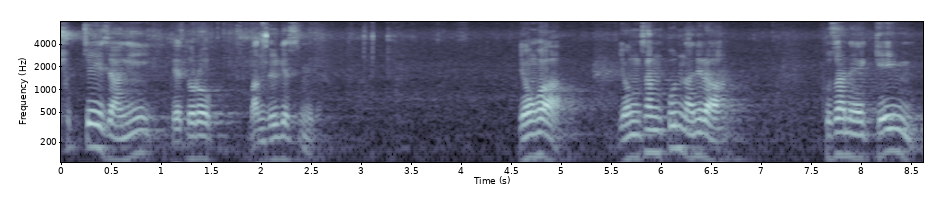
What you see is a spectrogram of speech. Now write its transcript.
축제장이 되도록 만들겠습니다. 영화, 영상뿐 아니라 부산의 게임,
